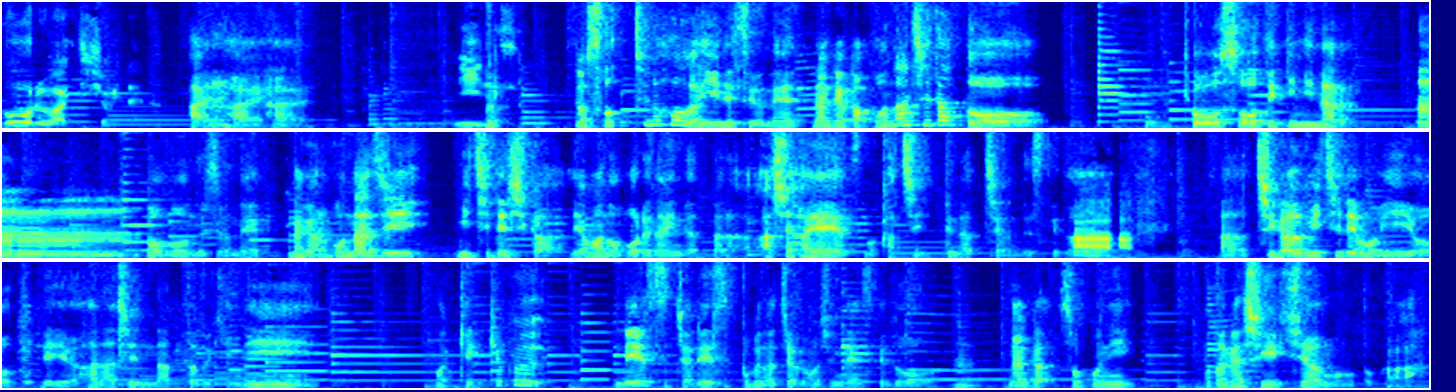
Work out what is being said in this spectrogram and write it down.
ゴールは一緒みたいな。はいはいはい。いいですよ。でもそっちの方がいいですよね。なんかやっぱ同じだとこう競争的になるうんうんうんうん。と思うんですよね。なんか同じ道でしか山登れないんだったら足速いやつの勝ちってなっちゃうんですけどあ、の違う道でもいいよっていう話になった時に、まあ、結局レースっちゃレースっぽくなっちゃうかもしれないですけどうんなんかそこにお互い刺激し合うものとか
